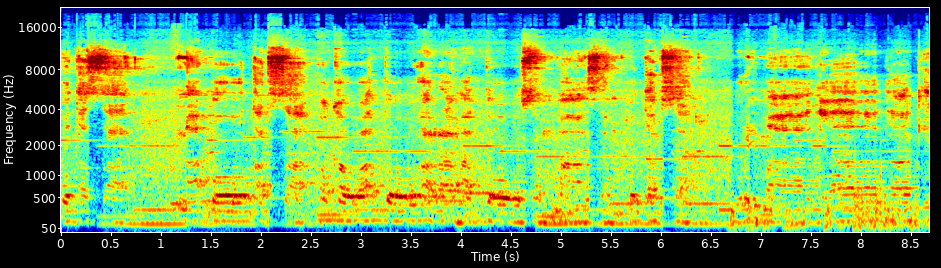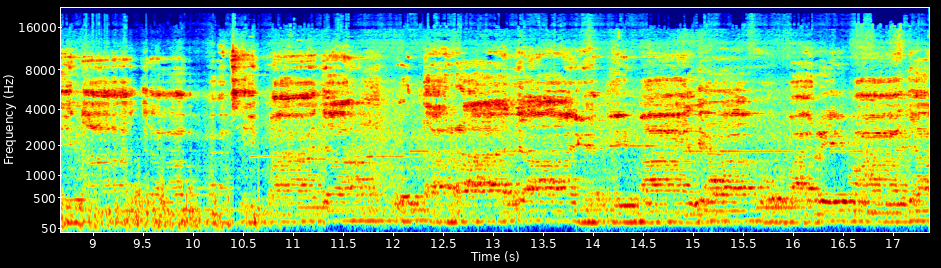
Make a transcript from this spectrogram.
พุทธัสสะนะโมตัสสะภะคะวะโตอะระหะโตสัมมาสัมพุทธัสสะปุริมายาทากินายาปัจฉิมายาอุตตรายาเห ติมายาอุปาริมายา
